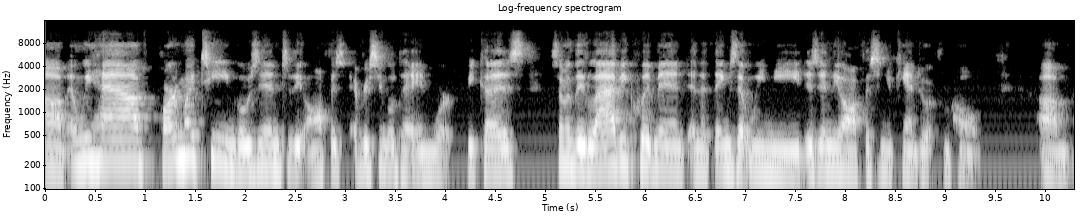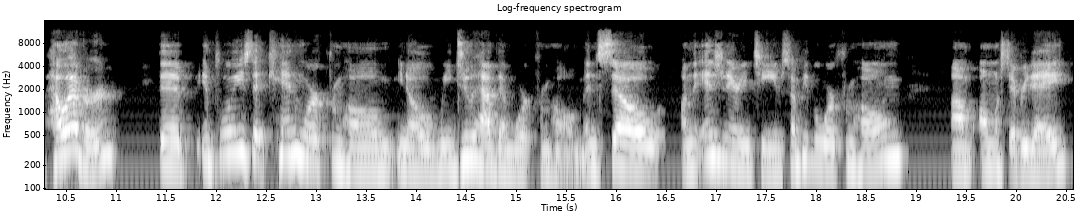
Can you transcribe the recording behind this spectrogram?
Um, and we have part of my team goes into the office every single day and work because some of the lab equipment and the things that we need is in the office and you can't do it from home. Um, however, the employees that can work from home, you know, we do have them work from home. And so on the engineering team, some people work from home um, almost every day.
